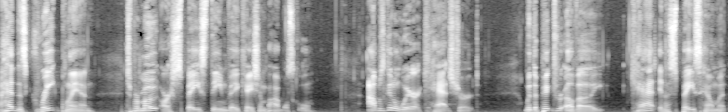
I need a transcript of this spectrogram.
I had this great plan to promote our space themed vacation Bible school. I was going to wear a cat shirt with a picture of a cat in a space helmet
